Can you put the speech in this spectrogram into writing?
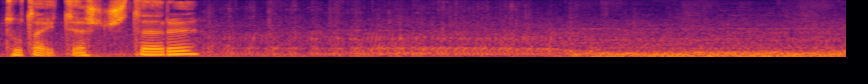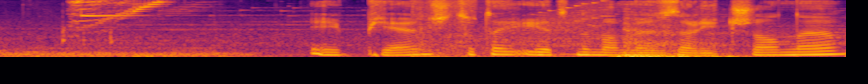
Tutaj też cztery. I pięć. Tutaj jedno mamy zaliczone.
